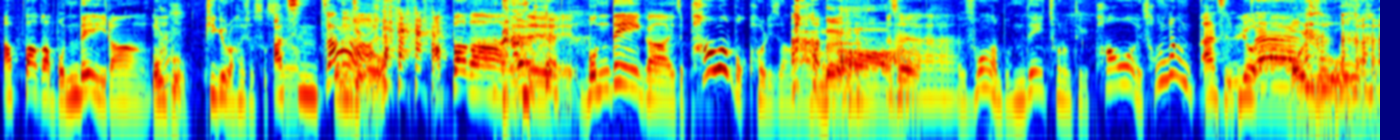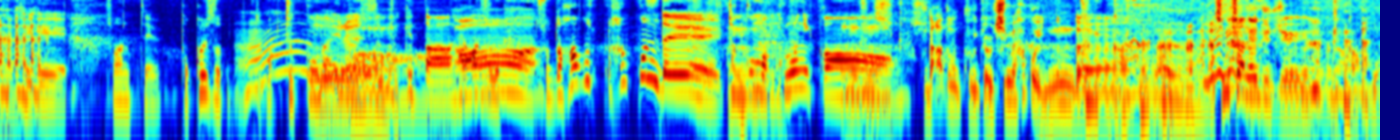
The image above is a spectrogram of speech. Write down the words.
아빠가 먼데이랑 어이구. 비교를 하셨었어요. 아 진짜? 언제요? 아빠가 이제 먼데이가 이제 파워 보컬이잖아요. 네. 아. 그래서 소은아 먼데이처럼 되게 파워 성량 좀 아? 늘려라. 어이구. 되게 저한테 보컬 수업 막 듣고 막 이랬으면 좋겠다 해가지고 어. 저도 하고 할 건데 자꾸 막 그러니까. 어, 나도 그 열심히 하고 있는데. 칭찬해주지. 그냥 뭐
